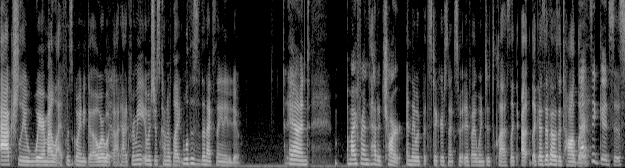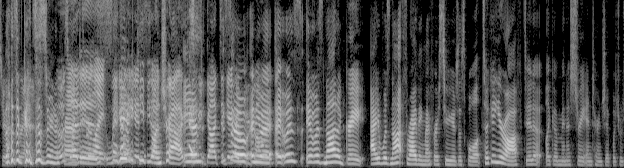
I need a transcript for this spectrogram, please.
actually where my life was going to go or what Yeah. God had for me. It was just kind of like, well, this is the next thing I need to do. And my friends had a chart and they would put stickers next to it if I went to class, like uh, like as if I was a toddler. That's a good sister. That's a good sister and a Those friend. friends were like, we gotta get keep you on track. And we got to get so anyway, college. it was it was not a great. I was not thriving my first two years of school. Took a year off, did a, like a ministry internship, which was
